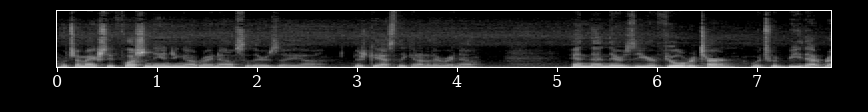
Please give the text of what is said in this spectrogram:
which I'm actually flushing the engine out right now, so there's a uh, there's gas leaking out of there right now. And then there's your fuel return, which would be that red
